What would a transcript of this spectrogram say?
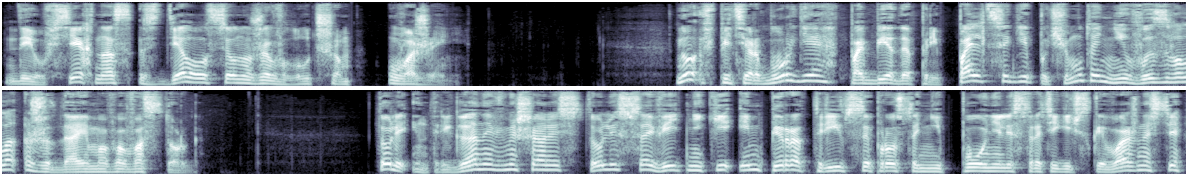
да и у всех нас сделался он уже в лучшем уважении. Но в Петербурге победа при Пальцеге почему-то не вызвала ожидаемого восторга. То ли интриганы вмешались, то ли советники императрицы просто не поняли стратегической важности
